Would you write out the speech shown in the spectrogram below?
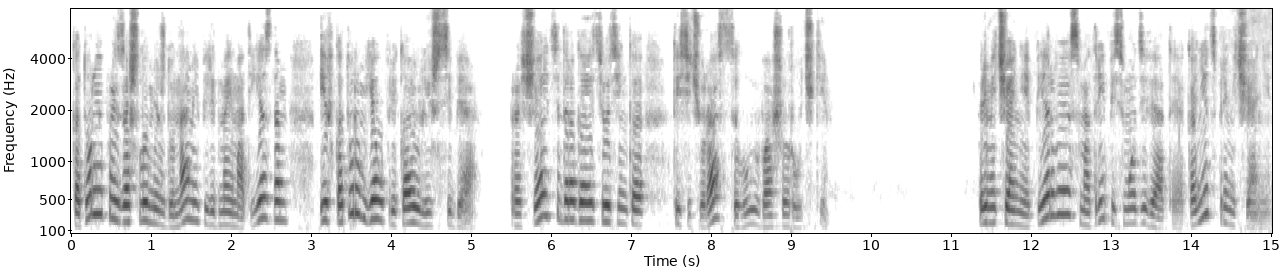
которое произошло между нами перед моим отъездом и в котором я упрекаю лишь себя. Прощайте, дорогая тетенька, тысячу раз целую ваши ручки. Примечание первое, смотри письмо девятое. Конец примечаний.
